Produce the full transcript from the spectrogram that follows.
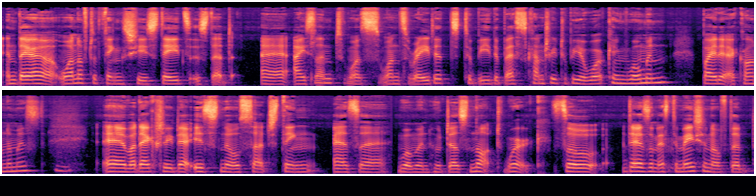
And there, one of the things she states is that uh, Iceland was once rated to be the best country to be a working woman by The Economist. Mm. Uh, but actually, there is no such thing as a woman who does not work. So there's an estimation of that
